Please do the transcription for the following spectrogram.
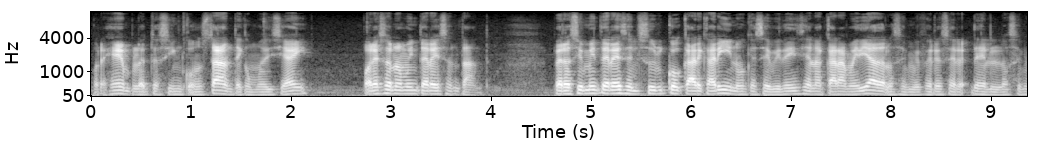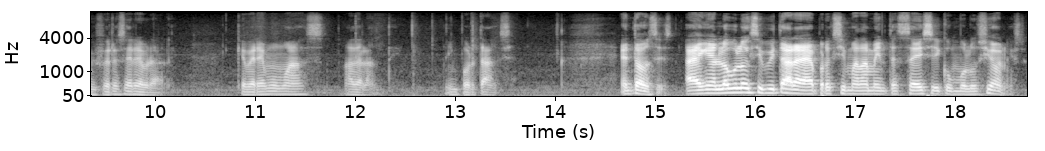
por ejemplo. Este es inconstante, como dice ahí. Por eso no me interesan tanto. Pero sí me interesa el surco carcarino que se evidencia en la cara media de los hemisferios, de los hemisferios cerebrales. Que veremos más adelante. Importancia. Entonces, en el lóbulo occipital hay aproximadamente 6 circunvoluciones.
